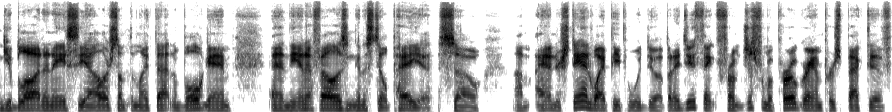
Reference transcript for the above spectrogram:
you blow out an ACL or something like that in a bowl game, and the NFL isn't going to still pay you. So um, I understand why people would do it, but I do think from just from a program perspective,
